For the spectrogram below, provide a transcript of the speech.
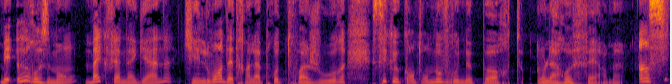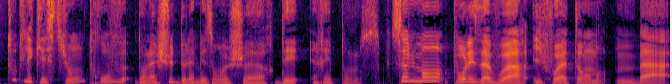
mais heureusement Mike Flanagan, qui est loin d'être un lapro de trois jours, sait que quand on ouvre une porte, on la referme. Ainsi, toutes les questions trouvent, dans la chute de la maison Usher, des réponses. Seulement, pour les avoir, il faut attendre, bah,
